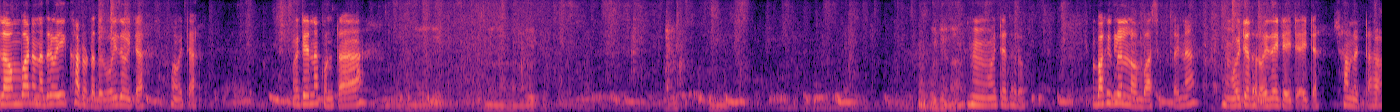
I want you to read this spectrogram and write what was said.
লম্বাটা না ওই খাটোটা ধরবো ওই যে ওইটা ওইটা। ওইটা না কোনটা। হুম। ওইটা ধরো। বাকিগুলো লম্বা আছে তাই না? হুম, ওইটা ধরো, ওই যে সামনেরটা হ্যাঁ।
